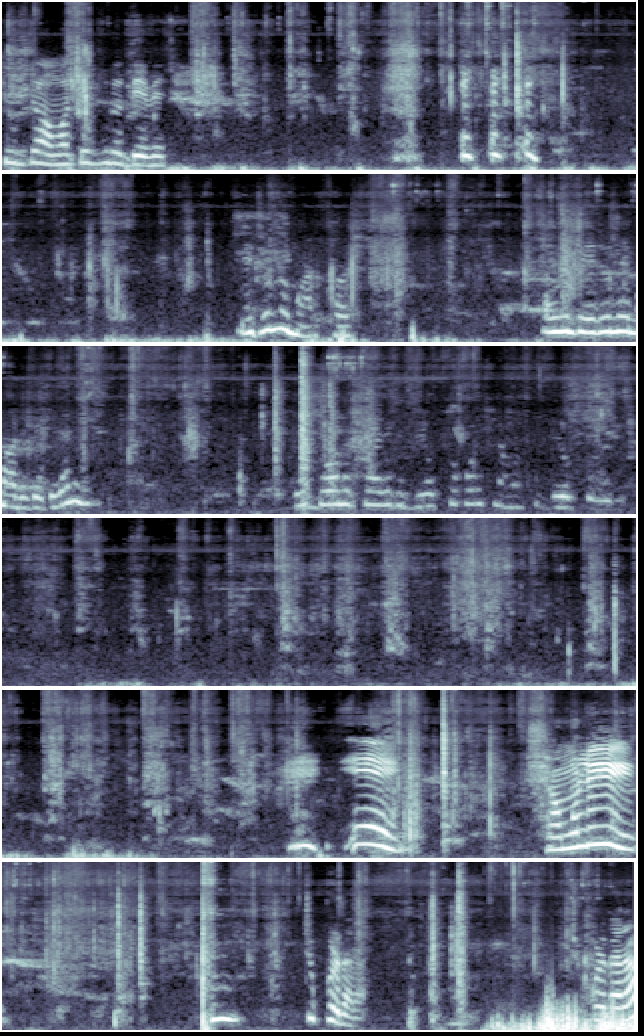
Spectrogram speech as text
শুদ্ধ আমাকে পুরো দেবে। এই, জন্য মার খাস। আমি কিন্তু এই জন্যই মারি তোকে জানিস? দুধ দোয়ানোর সময় যদি বিরক্ত করিস না আমার খুব বিরক্ত লাগে এই শ্যামলি! চুপ করে দাঁড়া। চুপ করে দাঁড়া।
